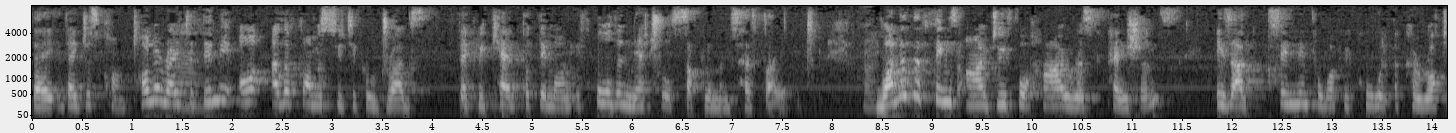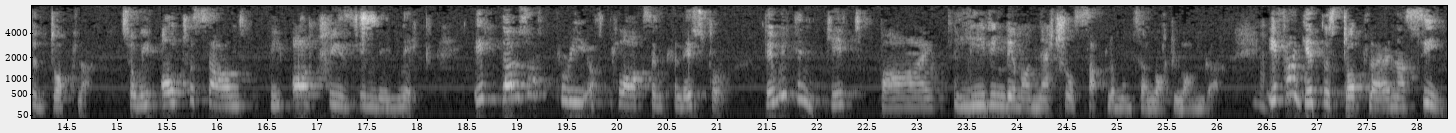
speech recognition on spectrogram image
They, they just can't tolerate mm. it. Then there are other pharmaceutical drugs that we can put them on if all the natural supplements have failed. Right. One of the things I do for high risk patients is I send them for what we call a carotid Doppler. So we ultrasound the arteries in their neck. If those are free of plaques and cholesterol, then we can get by leaving them on natural supplements a lot longer. Mm. If I get this Doppler and I see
